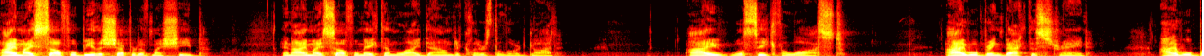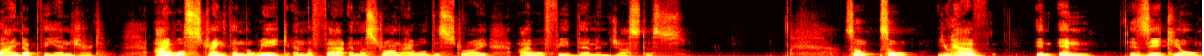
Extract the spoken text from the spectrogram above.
I myself will be the shepherd of my sheep, and I myself will make them lie down, declares the Lord God. I will seek the lost. I will bring back the strayed. I will bind up the injured. I will strengthen the weak, and the fat and the strong I will destroy. I will feed them in justice. So, so you have in, in Ezekiel,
